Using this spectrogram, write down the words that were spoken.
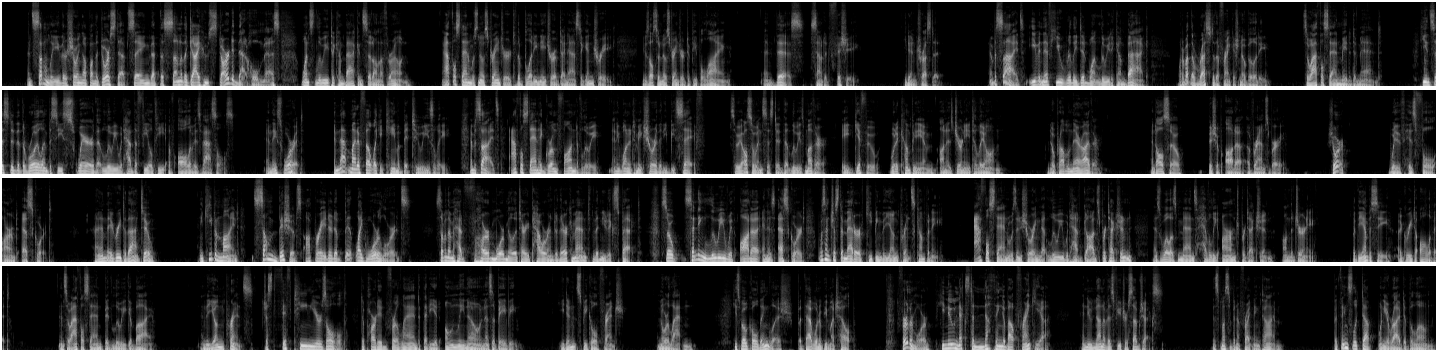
And suddenly, they're showing up on the doorstep saying that the son of the guy who started that whole mess wants Louis to come back and sit on the throne. Athelstan was no stranger to the bloody nature of dynastic intrigue. He was also no stranger to people lying. And this sounded fishy. He didn't trust it. And besides, even if Hugh really did want Louis to come back, what about the rest of the Frankish nobility? So Athelstan made a demand. He insisted that the royal embassy swear that Louis would have the fealty of all of his vassals. And they swore it. And that might have felt like it came a bit too easily. And besides, Athelstan had grown fond of Louis, and he wanted to make sure that he'd be safe so he also insisted that Louis's mother, Eadgifu, would accompany him on his journey to Laon. No problem there either. And also, Bishop Odda of Ramsbury. Sure, with his full armed escort. And they agreed to that too. And keep in mind, some bishops operated a bit like warlords. Some of them had far more military power under their command than you'd expect. So, sending Louis with Odda and his escort wasn't just a matter of keeping the young prince company. Athelstan was ensuring that Louis would have God's protection, as well as man's heavily armed protection on the journey. But the embassy agreed to all of it. And so Athelstan bid Louis goodbye. And the young prince, just 15 years old, departed for a land that he had only known as a baby. He didn't speak Old French, nor Latin, he spoke Old English, but that wouldn't be much help. Furthermore, he knew next to nothing about Francia and knew none of his future subjects. This must have been a frightening time. But things looked up when he arrived at Boulogne.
